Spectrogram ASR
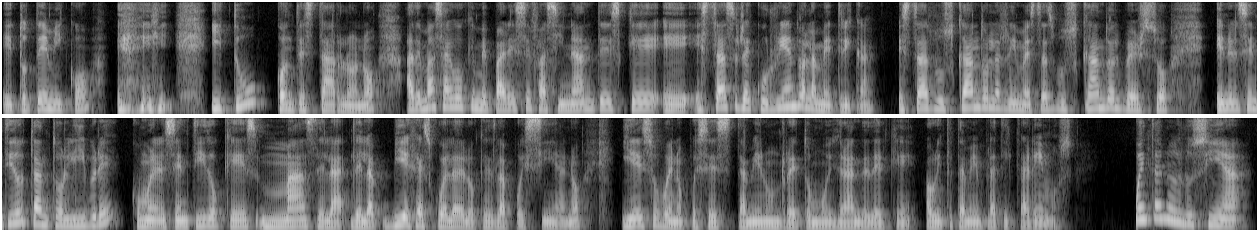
eh, totémico y, tú contestarlo, ¿no? Además, algo que me parece fascinante es que eh, estás recurriendo a la métrica, Estás buscando la rima, estás buscando el verso en el sentido tanto libre como en el sentido que es más de la, de la vieja escuela de lo que es la poesía, ¿no? Y eso, bueno, pues es también un reto muy grande del que ahorita también platicaremos. Cuéntanos, Lucía,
